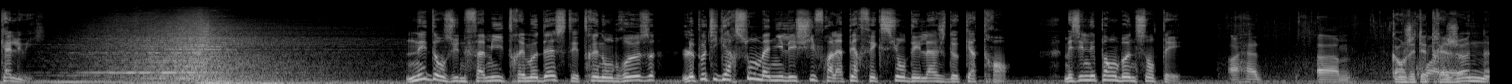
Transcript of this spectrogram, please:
qu'à lui. Né dans une famille très modeste et très nombreuse, le petit garçon manie les chiffres à la perfection dès l'âge de 4 ans. Mais il n'est pas en bonne santé. Quand j'étais très jeune,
